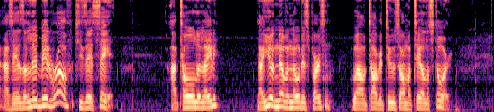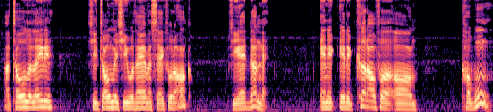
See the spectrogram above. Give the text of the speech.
I said, it's a little bit rough. She said, say it. I told the lady, now you'll never know this person who I was talking to, so I'm going to tell the story. I told the lady, she told me she was having sex with her uncle. She had done that. And it, it had cut off her, um, her womb.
